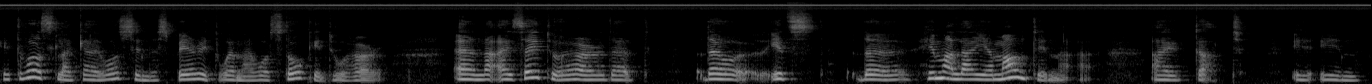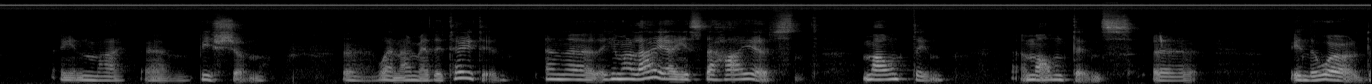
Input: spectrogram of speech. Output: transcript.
it was like I was in the spirit when I was talking to her. And I say to her that the, it's the Himalaya mountain I got in, in my um, vision uh, when I meditated. And uh, Himalaya is the highest mountain uh, mountains uh, in the world,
